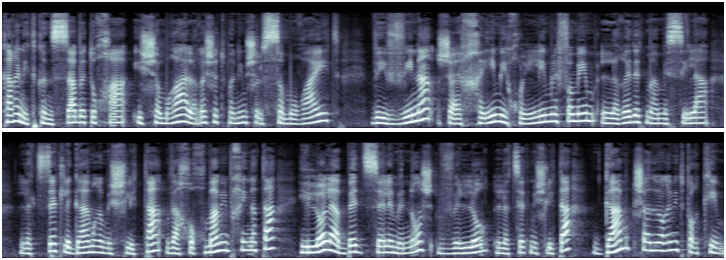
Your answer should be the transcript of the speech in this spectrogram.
קארן התכנסה בתוכה, היא שמרה על הרשת פנים של סמוראית, והבינה שהחיים יכולים לפעמים לרדת מהמסילה, לצאת לגמרי משליטה, והחוכמה מבחינתה היא לא לאבד צלם אנוש ולא לצאת משליטה, גם כשהדברים מתפרקים.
